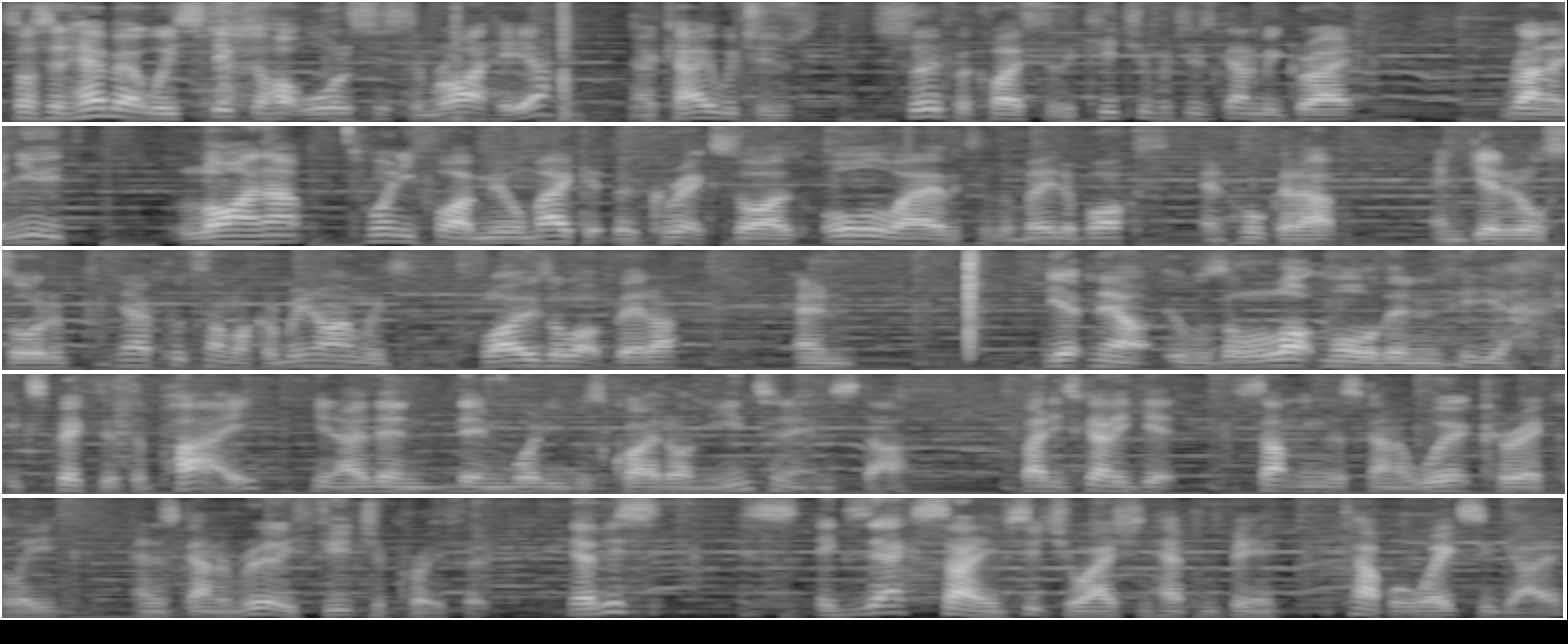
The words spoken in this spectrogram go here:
So I said, how about we stick the hot water system right here, okay, which is super close to the kitchen, which is gonna be great. Run a new line up, 25 mil, make it the correct size, all the way over to the meter box and hook it up and get it all sorted. You know, put something like a Rinnai which flows a lot better. And yep, now it was a lot more than he expected to pay, you know, than, than what he was quoted on the internet and stuff but he's going to get something that's going to work correctly and it's going to really future-proof it. Now this, exact same situation happened to me a couple of weeks ago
